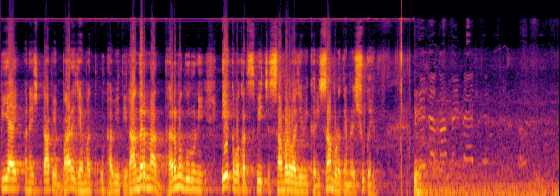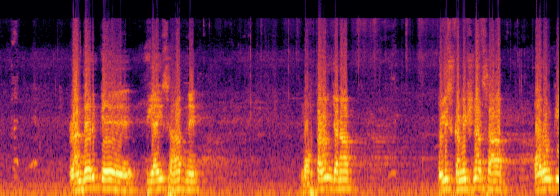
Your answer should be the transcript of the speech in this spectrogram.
પીઆઈ અને સ્ટાફે ભારે જહેમત ઉઠાવી હતી રાંદરના ધર્મગુરુની એક વખત સ્પીચ સાંભળવા જેવી ખરી સાંભળો તેમણે શું કહ્યું रांदेर के पीआई साहब ने मोहतरम जनाब पुलिस कमिश्नर साहब और उनकी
